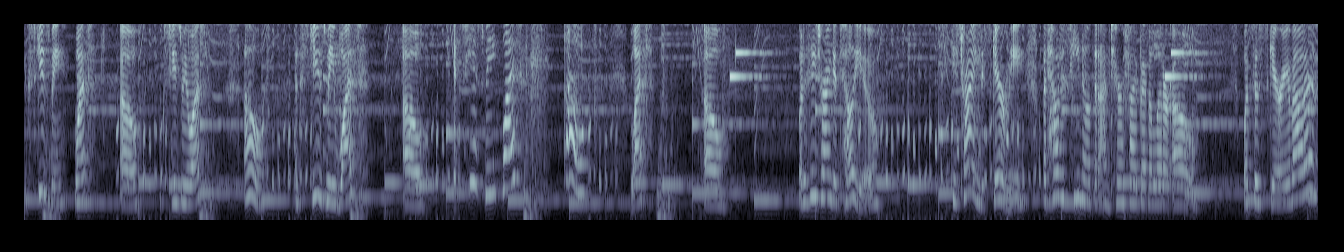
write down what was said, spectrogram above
Excuse me, what? Oh. Excuse me, what? Oh. Excuse me, what? Oh. Excuse me, what? Oh. What? Oh. What is he trying to tell you? He's trying to scare me, but how does he know that I'm terrified by the letter O? What's so scary about it?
